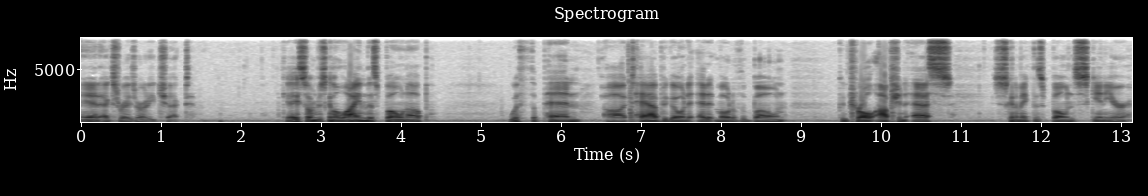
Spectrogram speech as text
and x-rays are already checked. Okay, so I'm just going to line this bone up with the pen. Uh, tab to go into edit mode of the bone. Control Option S. Just going to make this bone skinnier.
